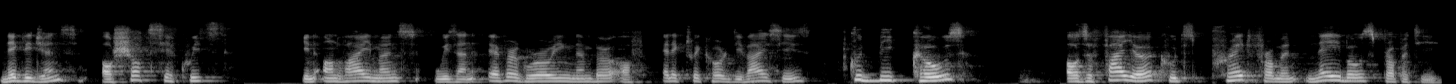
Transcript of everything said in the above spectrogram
Negligence or short circuits in environments with an ever growing number of electrical devices could be cause or the fire could spread from a neighbor's property.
